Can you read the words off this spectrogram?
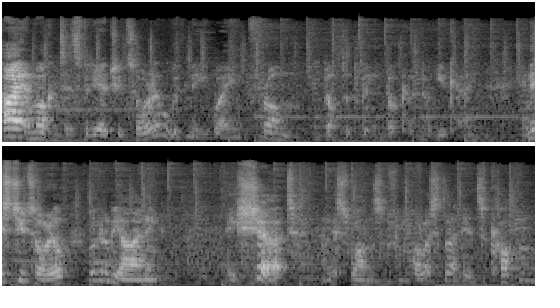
Hi and welcome to this video tutorial with me Wayne from drclean.co.uk. In this tutorial we're going to be ironing a shirt and this one's from Hollister, it's cotton,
